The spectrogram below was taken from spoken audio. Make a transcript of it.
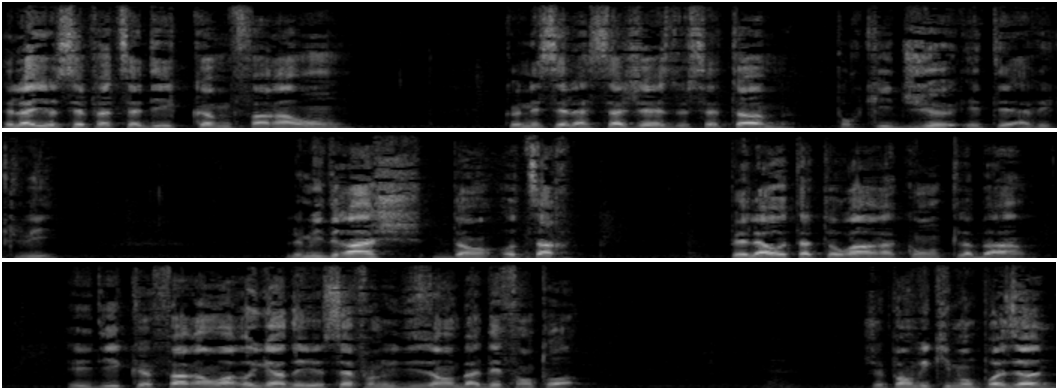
Et là, Yosef Hatzadik, comme Pharaon, connaissait la sagesse de cet homme pour qui Dieu était avec lui. Le Midrash, dans Otsar Pelaot Torah, raconte là-bas, et il dit que Pharaon a regardé Yosef en lui disant bah, Défends-toi. J'ai pas envie qu'il m'empoisonne.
